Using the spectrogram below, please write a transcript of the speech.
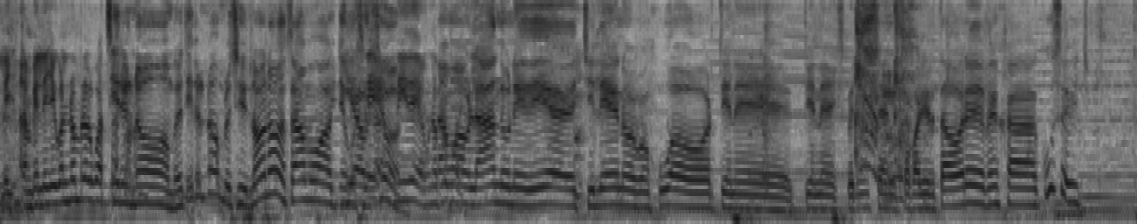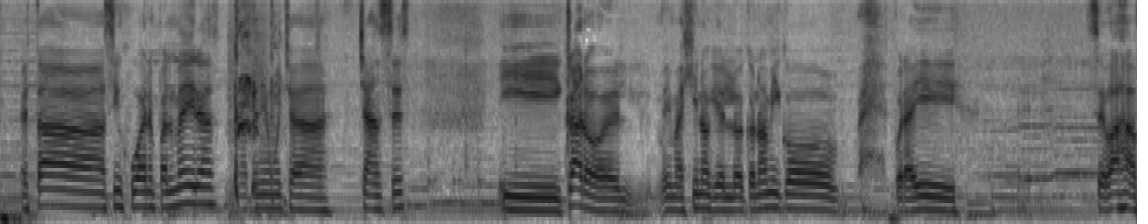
Le- También le llegó el nombre al WhatsApp. Tiene el ¿no? nombre, tiene el nombre. Sí. No, no, estábamos aquí hablando. Una idea, una estamos hablando una idea de chileno, buen jugador, tiene, tiene experiencia en Copa Libertadores, Benja Kusevich. Está sin jugar en Palmeiras, no ha tenido muchas chances. Y claro, el- me imagino que lo económico eh, por ahí eh, se baja.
